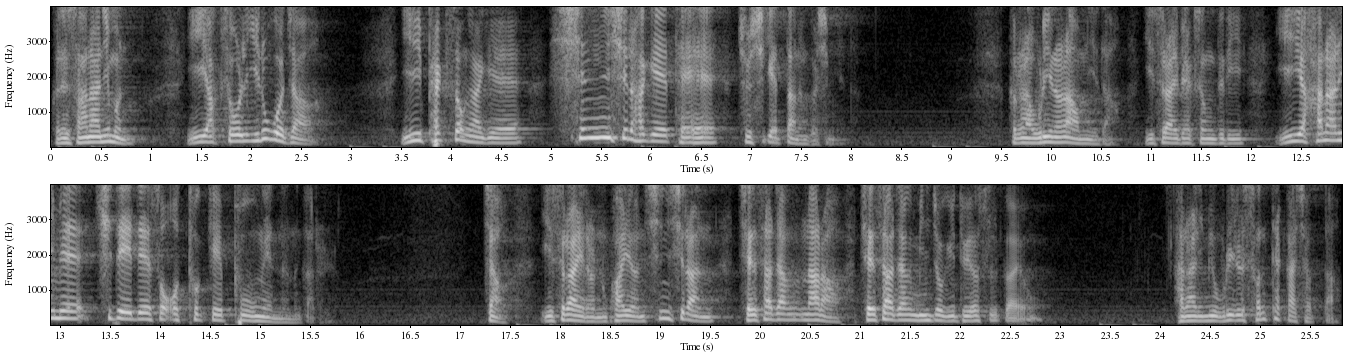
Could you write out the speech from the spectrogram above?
그래서 하나님은 이 약속을 이루고자 이 백성에게 신실하게 대해 주시겠다는 것입니다. 그러나 우리는 압니다. 이스라엘 백성들이 이 하나님의 기대에 대해서 어떻게 부응했는가를. 자, 이스라엘은 과연 신실한 제사장 나라, 제사장 민족이 되었을까요? 하나님이 우리를 선택하셨다.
